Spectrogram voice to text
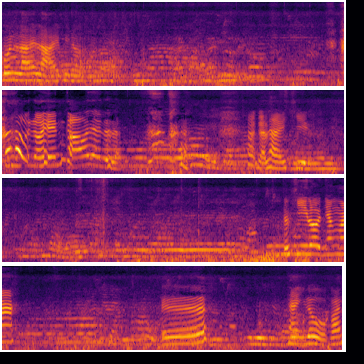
คนหลายหลายพี่น้อง เราเห็นเขาเลยเลย ถ้า กับถ่ายคลิปเดี๋ยวขี่รถยังมา เออ ให้โลก่อน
